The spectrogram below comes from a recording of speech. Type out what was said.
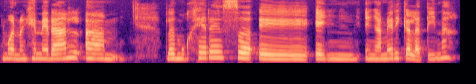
Bueno, en general, las mujeres eh, en, América Latina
